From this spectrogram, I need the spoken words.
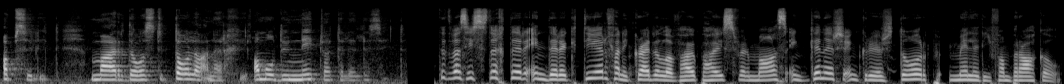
Absoluut. Maar daar's totale energie. Almal doen net wat hulle lus het. Dit was die stigter en direkteur van die Cradle of Hope Huis vir Maas en Kinders in Krugersdorp, Melody van Brakel.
